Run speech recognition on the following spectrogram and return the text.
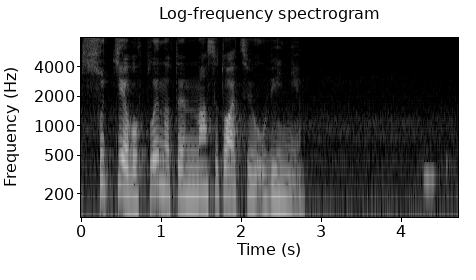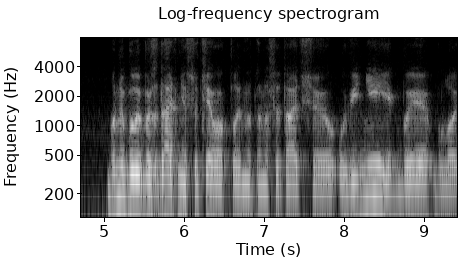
суттєво вплинути на ситуацію у війні. Вони були б здатні суттєво вплинути на ситуацію у війні, якби було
